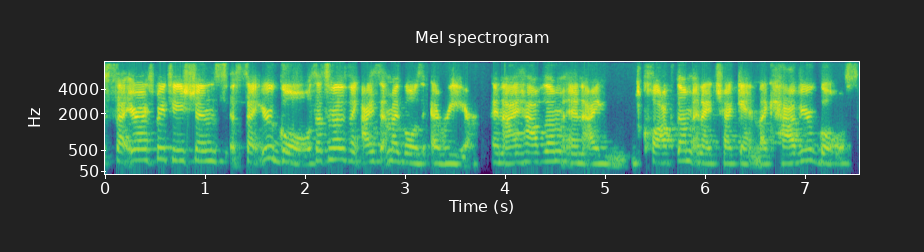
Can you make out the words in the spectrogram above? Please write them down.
Set your expectations set your goals. That's another thing. I set my goals every year and i have them and i clock them and i check in. Like have your goals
